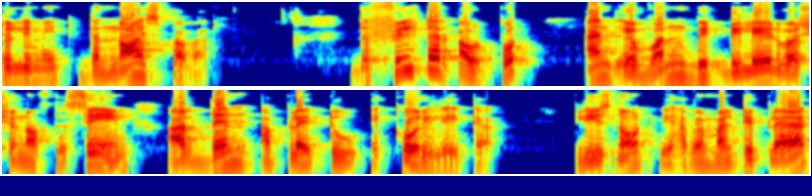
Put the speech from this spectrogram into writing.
to limit the noise power. The filter output and a 1-bit delayed version of the same are then applied to a correlator. Please note we have a multiplier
